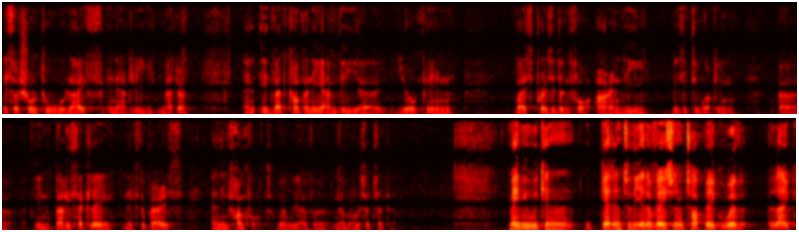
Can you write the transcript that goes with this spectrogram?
essential to life, energy, matter. And in that company, I'm the uh, European vice president for R&D, basically working uh, in Paris-Saclay, next to Paris, and in Frankfurt, where we have another research center. Maybe we can get into the innovation topic with like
